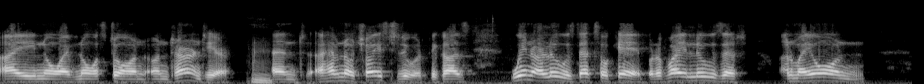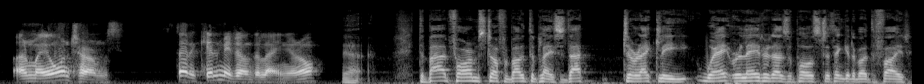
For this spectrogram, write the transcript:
I know I've no stone unturned here, hmm. and I have no choice to do it because win or lose, that's okay. But if I lose it on my own, on my own terms, that'll kill me down the line. You know. Yeah. The bad form stuff about the place, is that directly related as opposed to thinking about the fight?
